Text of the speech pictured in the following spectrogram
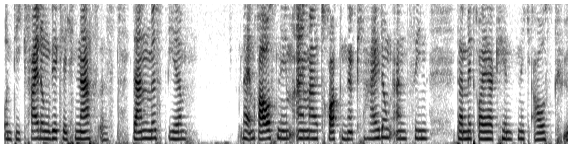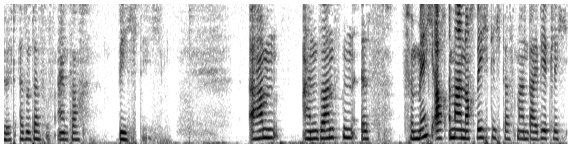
und die Kleidung wirklich nass ist, dann müsst ihr beim Rausnehmen einmal trockene Kleidung anziehen, damit euer Kind nicht auskühlt. Also das ist einfach wichtig. Ähm, Ansonsten ist für mich auch immer noch wichtig, dass man bei wirklich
